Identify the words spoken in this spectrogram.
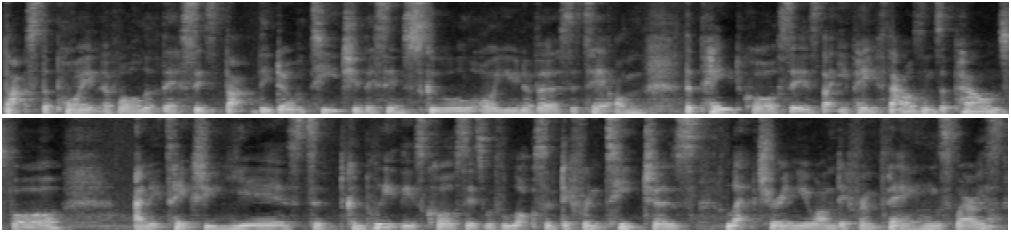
that's the point of all of this is that they don't teach you this in school or university on the paid courses that you pay thousands of pounds for and it takes you years to complete these courses with lots of different teachers lecturing you on different things whereas Yeah.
